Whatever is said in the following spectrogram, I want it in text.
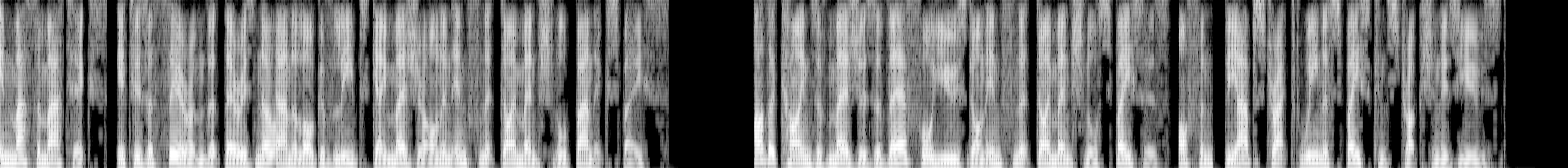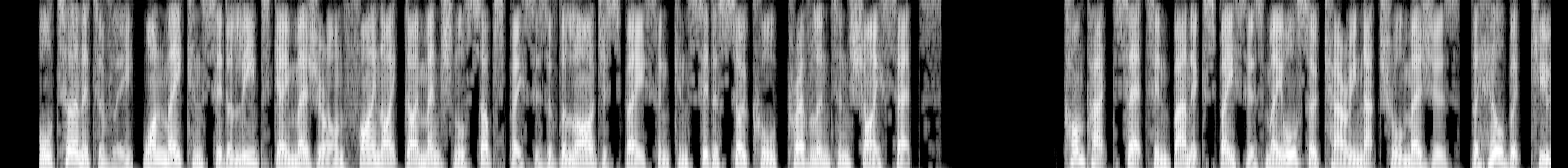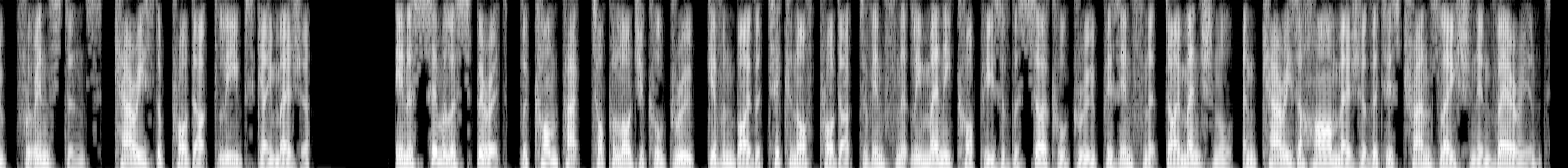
In mathematics, it is a theorem that there is no analog of Lebesgue measure on an infinite-dimensional Banach space. Other kinds of measures are therefore used on infinite-dimensional spaces, often, the abstract Wiener space construction is used. Alternatively, one may consider Lebesgue measure on finite-dimensional subspaces of the larger space and consider so-called prevalent and Shy sets. Compact sets in Banach spaces may also carry natural measures. The Hilbert cube, for instance, carries the product Lebesgue measure. In a similar spirit, the compact topological group given by the Tikhonov product of infinitely many copies of the circle group is infinite dimensional, and carries a Haar measure that is translation invariant.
